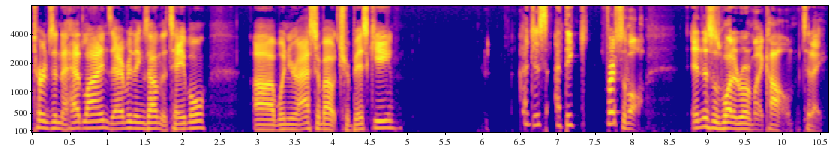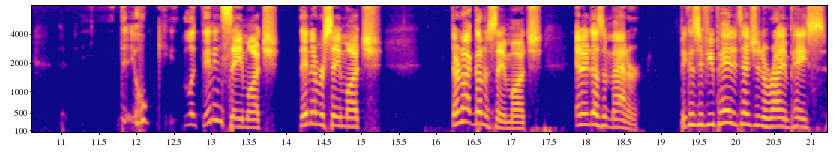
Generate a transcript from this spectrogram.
turns into headlines, everything's on the table. Uh, when you're asked about Trubisky, I just I think first of all, and this is what I wrote in my column today. th- Who, look, they didn't say much. They never say much. They're not going to say much, and it doesn't matter. Because if you paid attention to Ryan Pace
